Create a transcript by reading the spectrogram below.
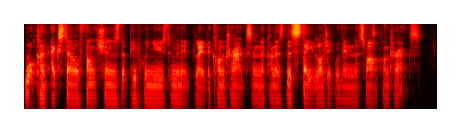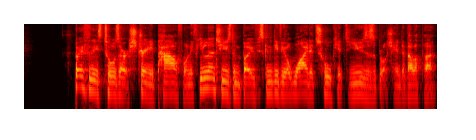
what kind of external functions that people can use to manipulate the contracts and the kind of the state logic within the smart contracts. Both of these tools are extremely powerful and if you learn to use them both, it's going to give you a wider toolkit to use as a blockchain developer.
